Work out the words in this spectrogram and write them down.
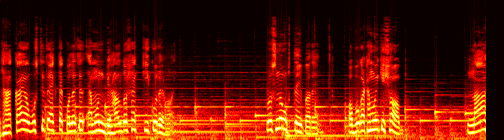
ঢাকায় অবস্থিত একটা কলেজের এমন বেহাল দশা কি করে হয়? প্রশ্ন উঠতেই পারে, অবকাঠামোই কি সব? না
